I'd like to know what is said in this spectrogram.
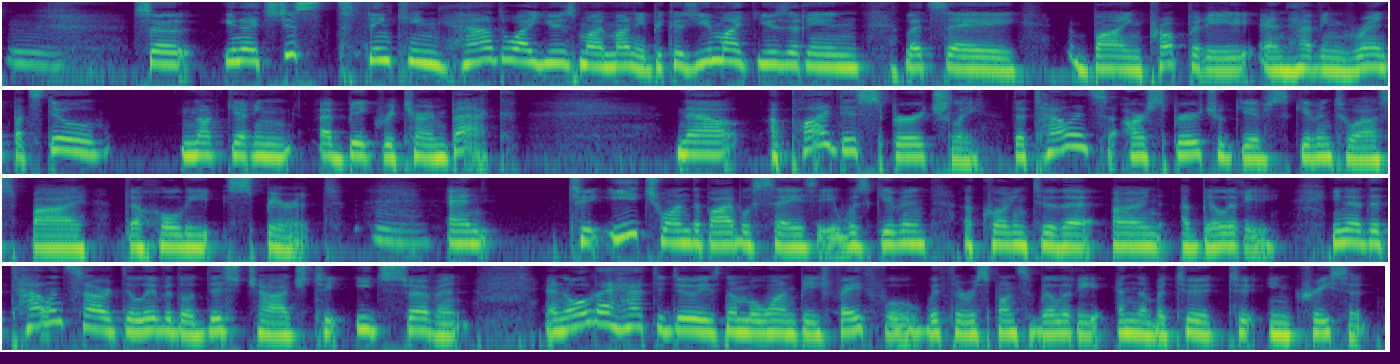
So, you know, it's just thinking, how do I use my money? Because you might use it in, let's say, buying property and having rent, but still not getting a big return back. Now, apply this spiritually. The talents are spiritual gifts given to us by the Holy Spirit. Hmm. And to each one, the Bible says it was given according to their own ability. You know, the talents are delivered or discharged to each servant, and all they had to do is number one, be faithful with the responsibility, and number two, to increase it.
